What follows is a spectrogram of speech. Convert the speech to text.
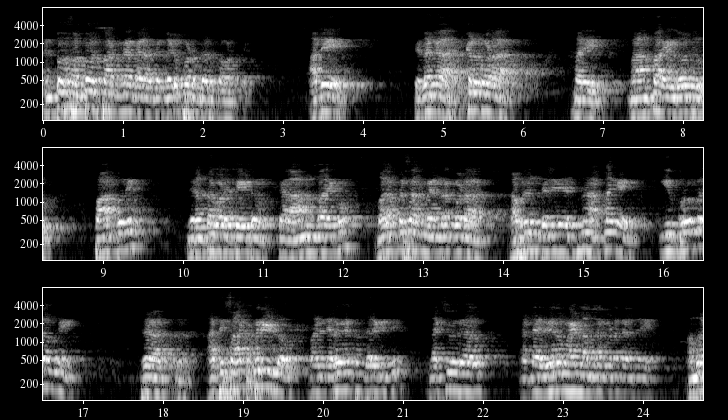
ఎంతో సంతోషకరంగా గడపడం జరుగుతూ ఉంటుంది అదే విధంగా ఇక్కడ కూడా మరి మనంతా ఈరోజు పాల్గొని మీరంతా కూడా చేయడం చాలా ఆనందదాయకం. మరొక్కసారి మీ అందరూ కూడా అభివృద్ధి తెలియజేస్తున్నాం. అట్లాగే ఈ ప్రోగ్రామ్ని అతి షార్ట్ పీరియడ్లో మరి నెరవేర్చడం జరిగింది. లక్ష్మి గారు అట్లా వీర మహిళలు అందరూ కూడా కలిసి అందరూ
